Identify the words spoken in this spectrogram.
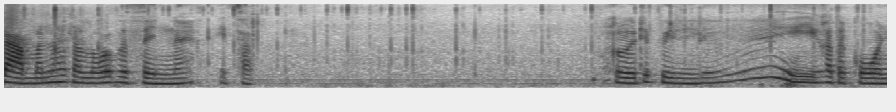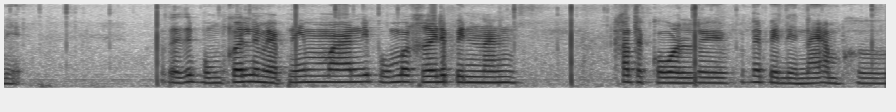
กาสมันน่าจะร้อยเปอร์เซ็นต์นะ ไอ้สัตว์เคยได้เป็นเลยฆาตกรเนี่ย แต่ที่ผมเคยเล่นแบบนี้มานี่ผมไม่เคยได้เป็นนั้นฆาตกรเลยได้เป็นแต่นายอำเภอ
